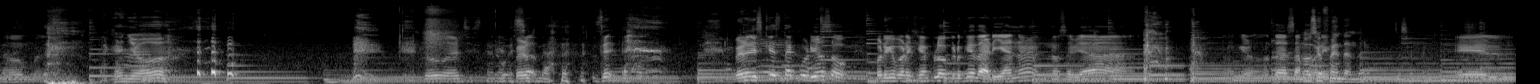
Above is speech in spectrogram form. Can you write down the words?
No, man. Está cañón. No manches. No voy a Pero- decir nada. Sí. Pero es que está curioso. Porque, por ejemplo, creo que Dariana nos había. Tranquilo, no te vas a No se morir. ofendan, ¿eh? No se El...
